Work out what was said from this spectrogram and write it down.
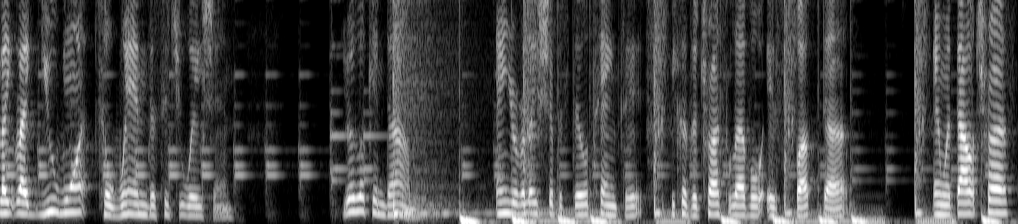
Like like you want to win the situation. You're looking dumb. And your relationship is still tainted because the trust level is fucked up. And without trust,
